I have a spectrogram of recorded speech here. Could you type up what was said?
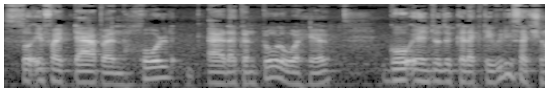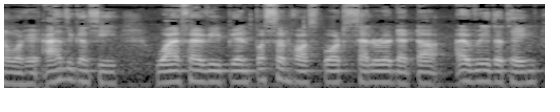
so if i tap and hold add a control over here go into the connectivity section over here. As you can see wi-fi vpn personal hotspot cellular data every the thing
